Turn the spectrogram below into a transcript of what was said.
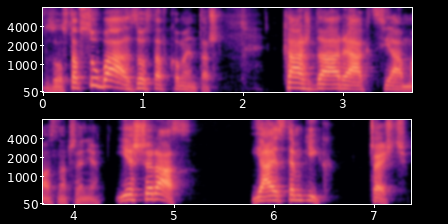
Zostaw suba, zostaw komentarz. Każda reakcja ma znaczenie. Jeszcze raz, ja jestem geek. Cześć.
